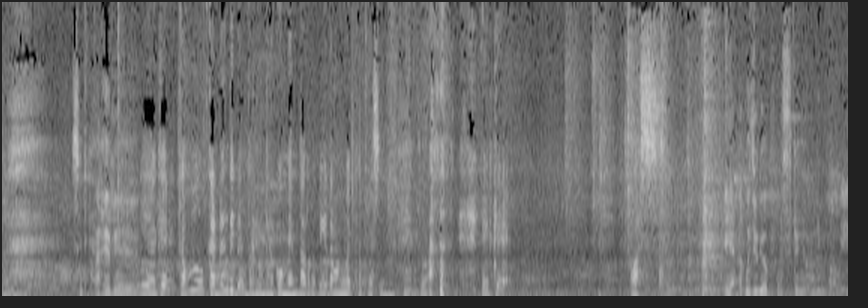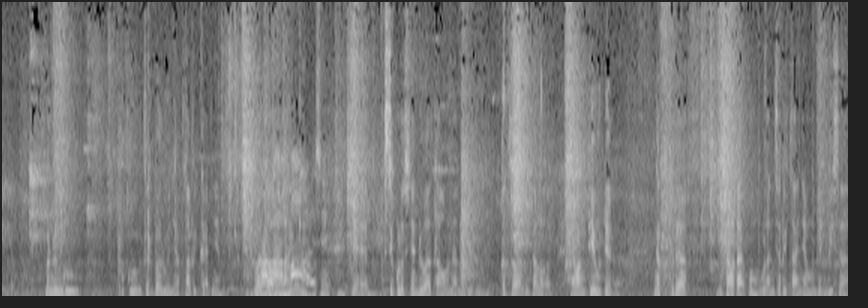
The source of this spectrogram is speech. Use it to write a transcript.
sudah. Akhirnya ya Iya kayak kamu kadang tidak perlu berkomentar tapi kita membuat podcast ini. Cuma, ya kayak puas. Iya, aku juga puas dengan ini. Menunggu buku terbarunya, tapi kayaknya dua tahun lagi. sih Ya, siklusnya dua tahunan gitu. Kecuali kalau emang dia udah ngedraft, misal kayak kumpulan ceritanya mungkin bisa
